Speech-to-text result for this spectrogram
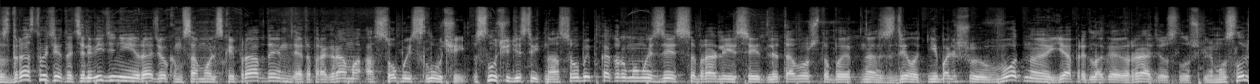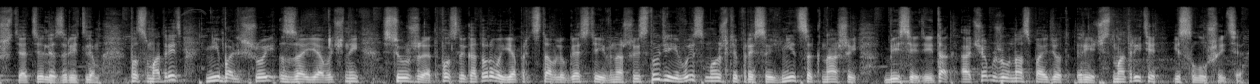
Здравствуйте, это телевидение и радио «Комсомольской правды». Это программа «Особый случай». Случай действительно особый, по которому мы здесь собрались. И для того, чтобы э, сделать небольшую вводную, я предлагаю радиослушателям услышать, а телезрителям посмотреть небольшой заявочный сюжет, после которого я представлю гостей в нашей студии, и вы сможете присоединиться к нашей беседе. Итак, о чем же у нас пойдет речь? Смотрите и слушайте.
